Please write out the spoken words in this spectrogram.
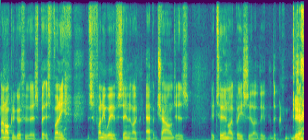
I'm not going to go through this, but it's funny. It's a funny way of saying it. Like epic challenges, they turn like basically like the the, Yeah.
